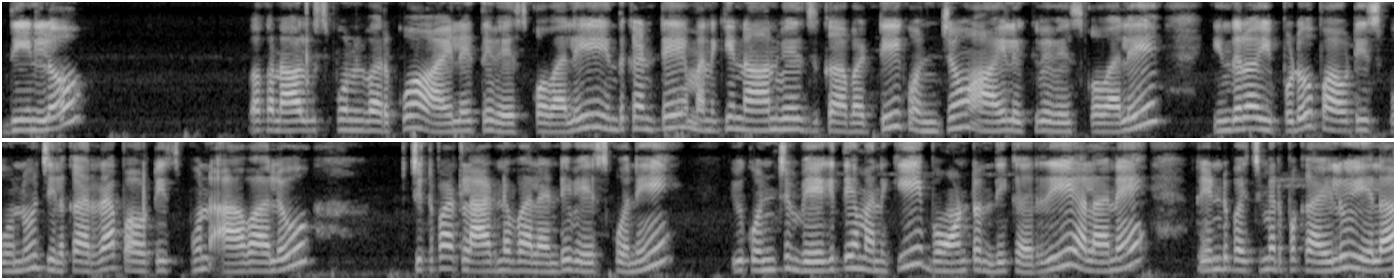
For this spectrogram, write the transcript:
దీనిలో ఒక నాలుగు స్పూన్ల వరకు ఆయిల్ అయితే వేసుకోవాలి. ఎందుకంటే మనకి నాన్ వెజ్ కాబట్టి కొంచెం ఆయిల్ ఎక్కువ వేసుకోవాలి. ఇందులో ఇప్పుడు పావు టీ స్పూను జీలకర్ర పావు టీ స్పూన్ ఆవాలు చిట్టుపాట్లు ఆడనివ్వాలండి వేసుకొని. ఇవి కొంచెం వేగితే మనకి బాగుంటుంది కర్రీ. అలానే రెండు పచ్చిమిరపకాయలు ఇలా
